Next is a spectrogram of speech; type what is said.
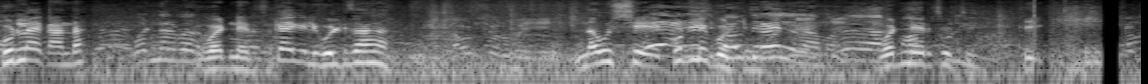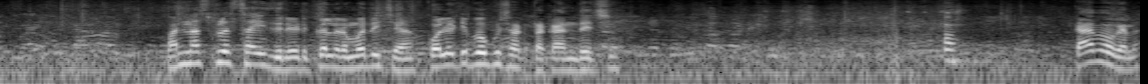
कुठला आहे कांदा? वडनेर काय गेली गोल्टी सांगा. नऊशे. कुठली गोल्टी? वडनेरची ठीक. पन्नास प्लस साईज रेड कलर मध्येच्या क्वालिटी बघू शकता कांद्याची. काय बघायला?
